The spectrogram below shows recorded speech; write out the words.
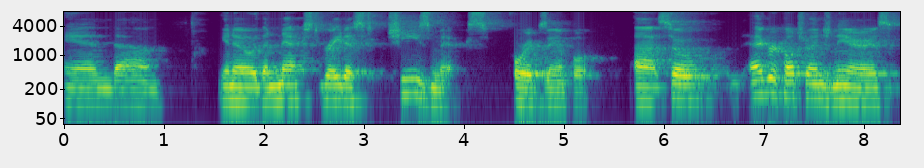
and um, you know the next greatest cheese mix, for example. Uh, so agricultural engineers,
